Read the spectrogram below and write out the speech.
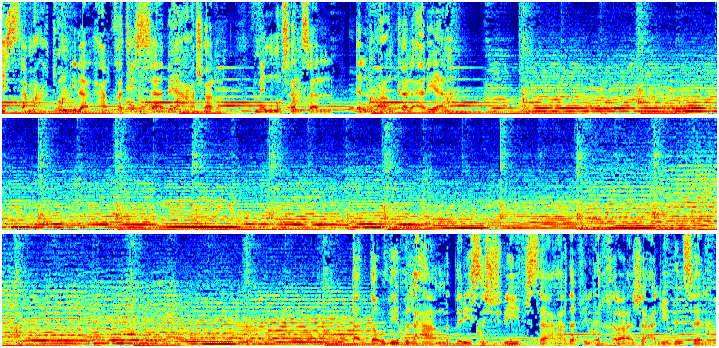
استمعتم إلى الحلقة السابعة عشر من مسلسل البنكة العريانة التوظيف العام دريس الشريف ساعد في الإخراج علي بن سالم.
